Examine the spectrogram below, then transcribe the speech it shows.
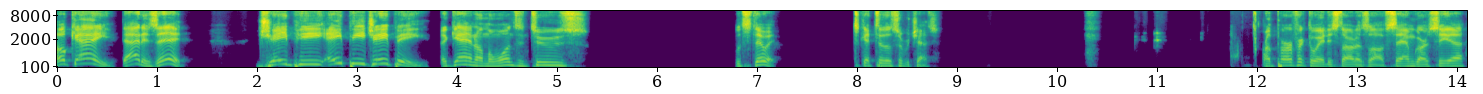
Okay, that is it. JP, AP, JP, again on the ones and twos. Let's do it. Let's get to the super chats. A perfect way to start us off. Sam Garcia,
